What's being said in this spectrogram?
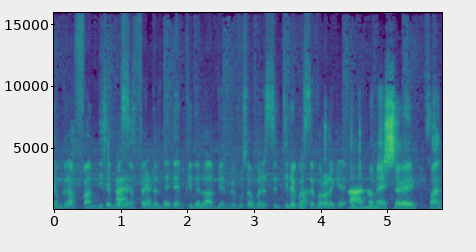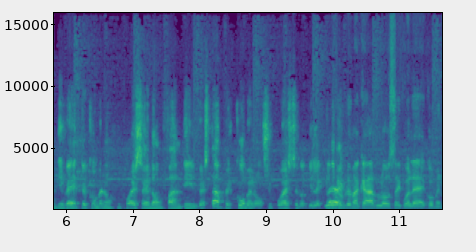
è un gran fan di Sebastian, Sebastian. Vettel dai tempi della BMW Sauber sentire queste Ma parole che... Ah, non essere fan di Vettel, come non si può essere non fan di Verstappen, come non si può essere di Leclerc. Il problema Carlo, sai qual è? Come,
